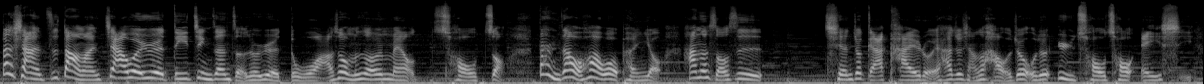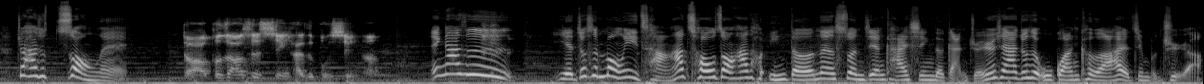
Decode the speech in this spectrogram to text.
但想也知道嘛，价位越低，竞争者就越多啊，所以我们那时候就没有抽中。但你知道，我后来我有朋友，他那时候是钱就给他开了，他就想说好，我就我就预抽抽 A 席，就他就中哎、欸。对啊，不知道是信还是不信啊？应该是。也就是梦一场，他抽中，他赢得那瞬间开心的感觉，因为现在就是无关客啊，他也进不去啊。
